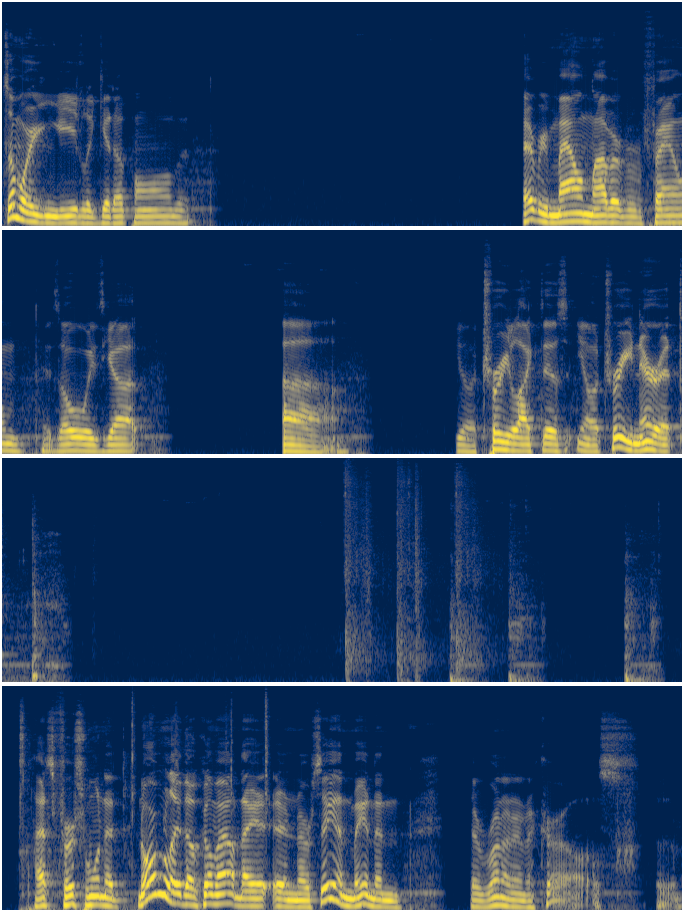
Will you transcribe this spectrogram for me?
somewhere you can usually get up on, but. Every mountain I've ever found has always got uh you know a tree like this, you know, a tree near it That's the first one that normally they'll come out and they and they're seeing me and then they're running in across. So,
